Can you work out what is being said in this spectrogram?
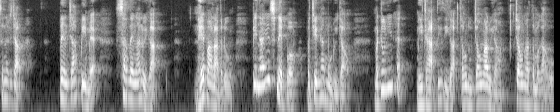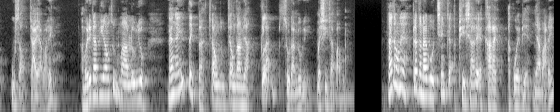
စနစ်တကျသင်ကြားပေးမဲ့စာသင်ခန်းတွေကနည်းပါလာတယ်လို့ပညာရေးစနစ်ပေါ်မကျေနပ်မှုတွေကြောင့်မတူညီတဲ့မေဂျာအသီးသီးကကျောင်းသူကျောင်းသားတွေဟာကျောင်းသားသမဂ္ဂကိုဥဆောင်ကြရပါတယ်။အမေရိကန်ပြည်ထောင်စုမှာလိုမျိုး နိုင်ငံရေးသိပ္ပံကျောင်းသူကျောင်းသားများ club ဆိုတာမျိုးတွေမရှိကြပါဘူး။ဒါကြောင့်လဲပြဿနာကိုချင်းကပ်အဖြေရှာတဲ့အခါတိုင်းအကွဲပြဲများပါတယ်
